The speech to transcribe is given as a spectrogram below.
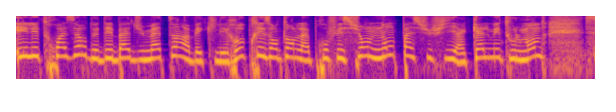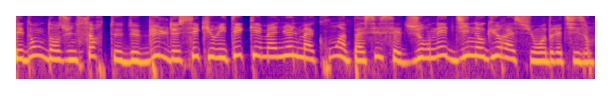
et les trois heures de débat du matin avec les représentants de la profession n'ont pas suffi à calmer tout le monde. C'est donc dans une sorte de bulle de sécurité qu'Emmanuel Macron a passé cette journée d'inauguration, Audrey Tison.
